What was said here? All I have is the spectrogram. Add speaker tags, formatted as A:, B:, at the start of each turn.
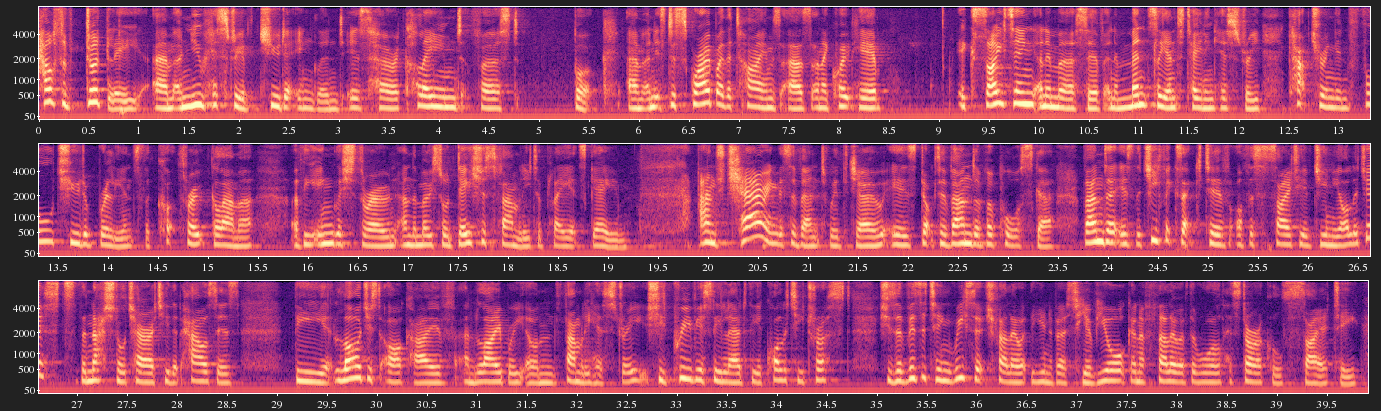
A: House of Dudley, um, A New History of Tudor England, is her acclaimed first book. Um, and it's described by the Times as, and I quote here, exciting and immersive and immensely entertaining history, capturing in full Tudor brilliance the cutthroat glamour of the English throne and the most audacious family to play its game. And chairing this event with Joe is Dr. Wanda Wyporska. Wanda is the Chief Executive of the Society of Genealogists, the national charity that houses the largest archive and library on family history. She's previously led the Equality Trust. She's a visiting research fellow at the University of York and a fellow of the Royal Historical Society.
